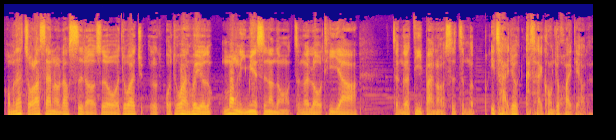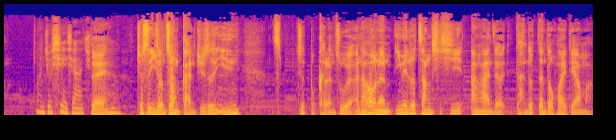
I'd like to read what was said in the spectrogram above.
我们在走到三楼到四楼的时候，我都会我突然会有梦里面是那种整个楼梯啊，整个地板哦，是整个一踩就踩空就坏掉了。你就陷下去。对。就是一种这种感觉，就是已经就不可能住了。然后呢，因为都脏兮兮、暗暗的，很多灯都坏掉嘛，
